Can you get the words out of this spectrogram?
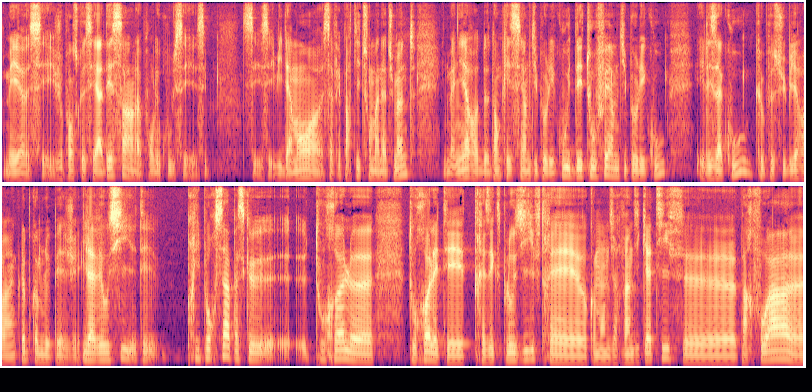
mais c'est, je pense que c'est à dessein, là, pour le coup. C'est, c'est évidemment, ça fait partie de son management, une manière d'encaisser un petit peu les coups, d'étouffer un petit peu les coups et les à-coups que peut subir un club comme le PSG. Il avait aussi été pris pour ça parce que euh, Tuchel, euh, était très explosif, très euh, comment dire vindicatif. parfois,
